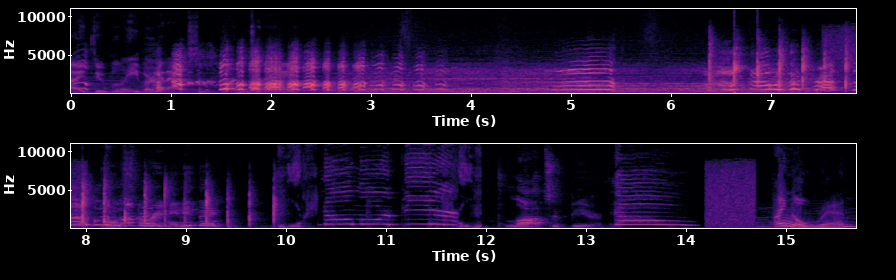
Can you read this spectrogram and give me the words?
I do believe we're gonna have some fun today. that was impressive. I Cool story. Need anything? No more beer. Lots of beer. No. I know, Ren.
